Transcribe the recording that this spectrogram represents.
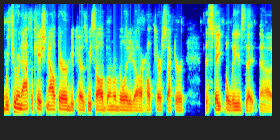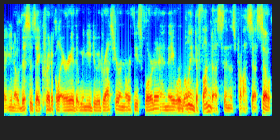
we threw an application out there because we saw vulnerability to our healthcare sector the state believes that uh, you know this is a critical area that we need to address here in Northeast Florida, and they were willing to fund us in this process. So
